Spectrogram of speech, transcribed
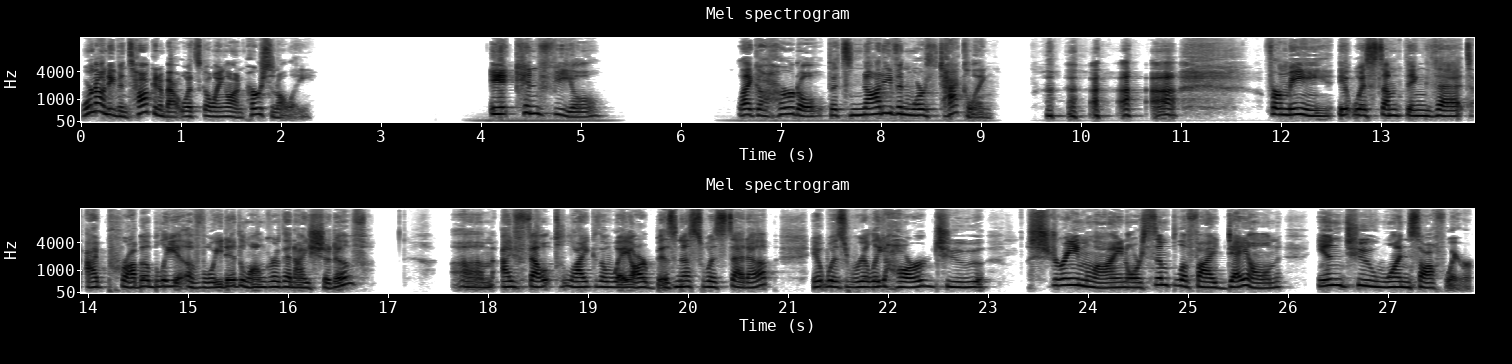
We're not even talking about what's going on personally. It can feel like a hurdle that's not even worth tackling. For me, it was something that I probably avoided longer than I should have. Um, I felt like the way our business was set up, it was really hard to streamline or simplify down into one software.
